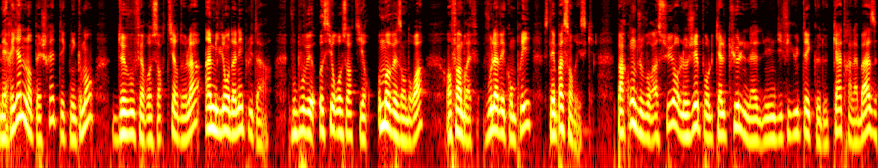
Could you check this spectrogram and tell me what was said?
mais rien ne l'empêcherait techniquement de vous faire ressortir de là un million d'années plus tard. Vous pouvez aussi ressortir au mauvais endroit, enfin bref, vous l'avez compris, ce n'est pas sans risque. Par contre, je vous rassure, le jet pour le calcul n'a une difficulté que de 4 à la base,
